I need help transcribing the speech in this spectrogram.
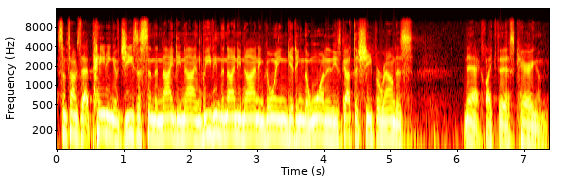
sometimes that painting of Jesus in the 99, leaving the 99 and going and getting the one, and he's got the sheep around his neck like this, carrying him.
